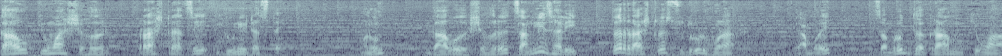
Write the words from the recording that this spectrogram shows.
गाव किंवा शहर राष्ट्राचे युनिट असते. म्हणून गावं शहरं चांगली झाली तर राष्ट्र सुदृढ होणार. त्यामुळे समृद्ध ग्राम किंवा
